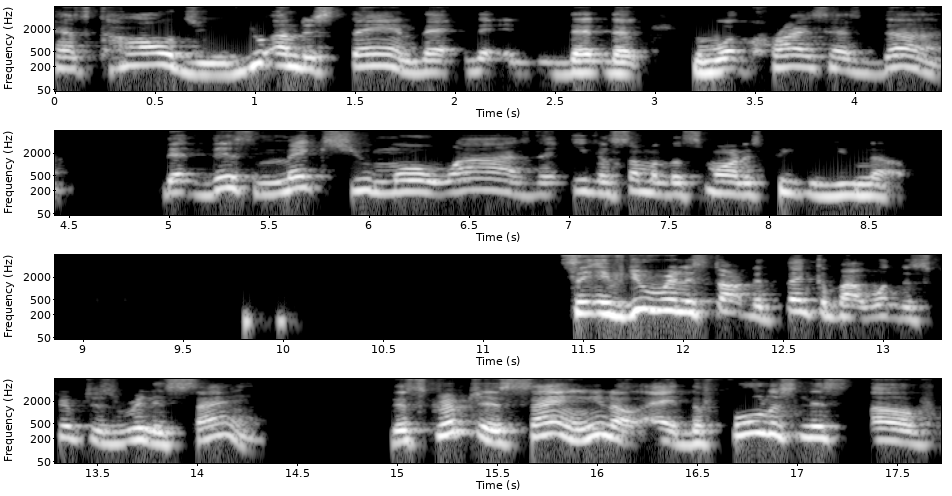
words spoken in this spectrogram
has called you, you understand that that, that, that what Christ has done, that this makes you more wise than even some of the smartest people you know. See, if you really start to think about what the scripture is really saying, the scripture is saying, you know, hey, the foolishness of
